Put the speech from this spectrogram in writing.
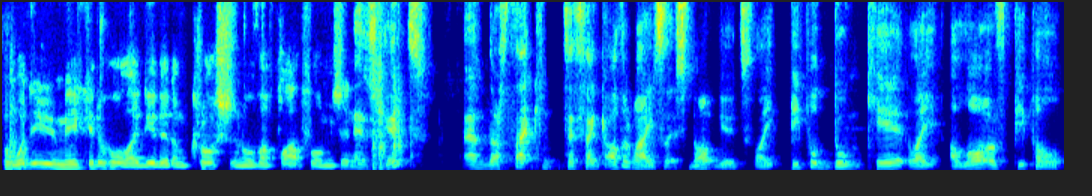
So what do you make of the whole idea that I'm crossing over platforms and It's good, and they're thick to think otherwise that it's not good. Like people don't care. Like a lot of people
